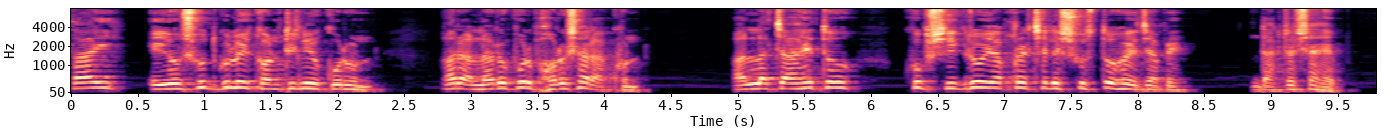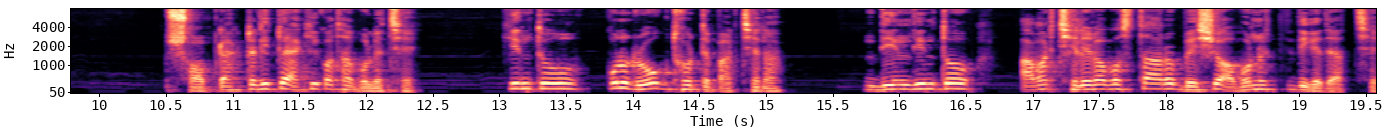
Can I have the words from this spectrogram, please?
তাই এই ওষুধগুলোই কন্টিনিউ করুন আর আল্লাহর ওপর ভরসা রাখুন। আল্লাহ চাহে তো খুব শীঘ্রই আপনার ছেলে সুস্থ হয়ে যাবে। ডাক্তার সাহেব, সব ডাক্তারই তো একই কথা বলেছে, কিন্তু কোনো রোগ ধরতে পারছে না। দিন দিন তো আমার ছেলের অবস্থা আরও বেশি অবনতির দিকে যাচ্ছে।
